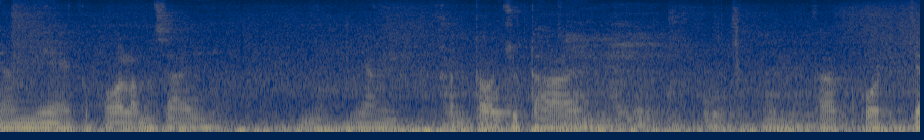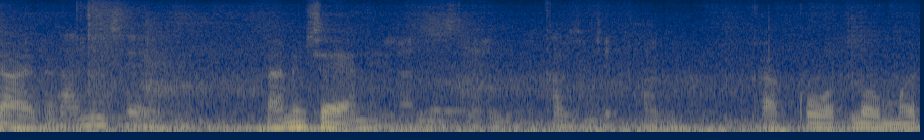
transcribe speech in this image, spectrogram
ยังแย่ก็เพราะลำไส้ยังขั้นตอนสุดท้ายครับโกดจ่ายนะร้านนี้เซนล้านหนึ่งแสนร้านนี้เซนเข้าสิบเจ็ดพันครับโกดโลมด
